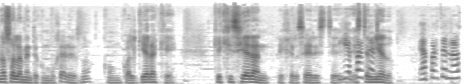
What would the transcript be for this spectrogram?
no solamente con mujeres, ¿no? con cualquiera que, quisieran ejercer este, este miedo. Y aparte no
